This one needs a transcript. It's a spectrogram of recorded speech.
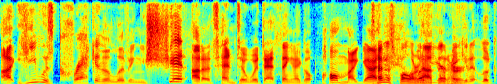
Uh, he was cracking the living shit out of Tenta with that thing. I go, oh my god, Tennis ball or Whether not, that hurt. making it look.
